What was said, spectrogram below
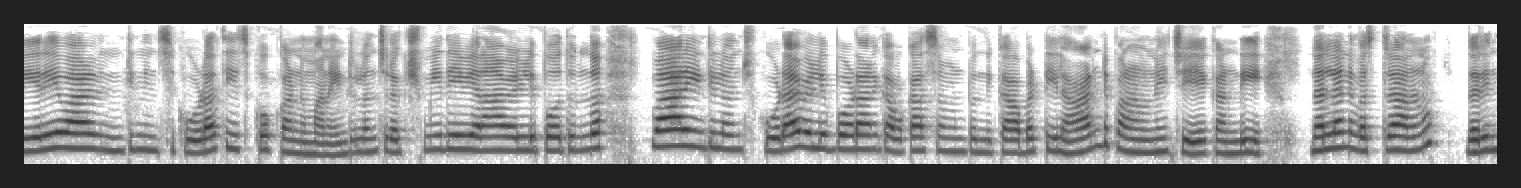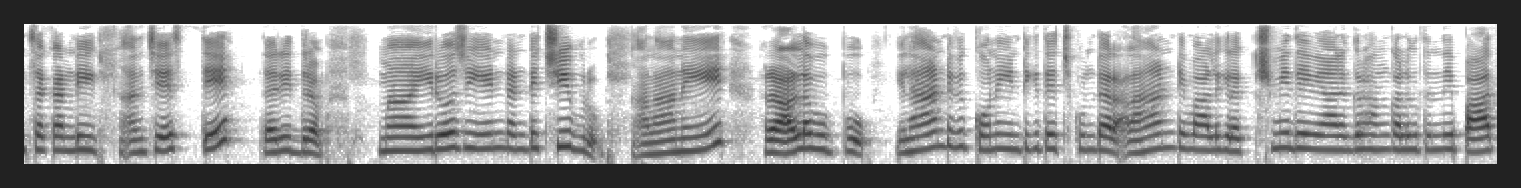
వేరే వారి ఇంటి నుంచి కూడా తీసుకోకండి. మన ఇంటిలోంచి లక్ష్మీదేవి ఎలా వెళ్ళిపోతుందో వారి ఇంటిలోంచి కూడా వెళ్ళిపోవడానికి అవకాశం ఉంటుంది. కాబట్టి ఇలాంటి పనులని చేయకండి. నల్లని వస్త్రాలను ధరించకండి అని చేస్తే దరిద్రం. మా ఈరోజు ఏంటంటే చీపురు. అలానే రాళ్ళ ఉప్పు. ఇలాంటివి కొని ఇంటికి తెచ్చుకుంటారు. అలాంటి వాళ్ళకి లక్ష్మీదేవి అనుగ్రహం కలుగుతుంది. పాత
